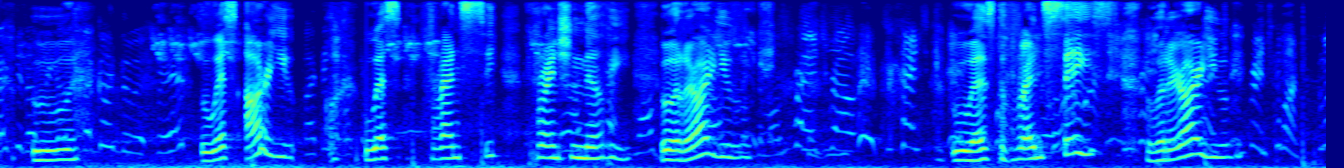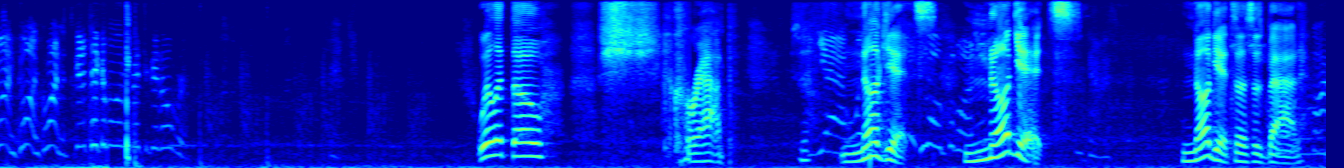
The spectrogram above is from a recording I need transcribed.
actually don't Ooh. think I'm stuck on it, bitch. Où est are you? But I think it worked Où est Francie? French Navy? Where are you? The most French, bro. French. Où est the Francis? Where are you? French, come on, come on, go on, come on. It's gonna take him a little bit to get over. Will it though? Shh, crap. Yeah. Nuggets! no, on. Nuggets! Nuggets, this is bad. Fine,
